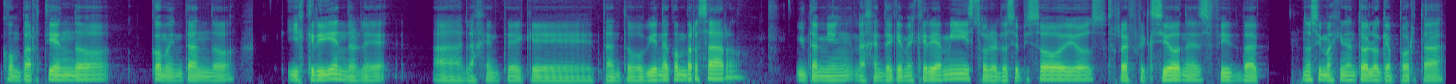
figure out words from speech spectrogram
compartiendo, comentando y escribiéndole a la gente que tanto viene a conversar y también la gente que me escribe a mí sobre los episodios, reflexiones, feedback. No se imaginan todo lo que aporta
